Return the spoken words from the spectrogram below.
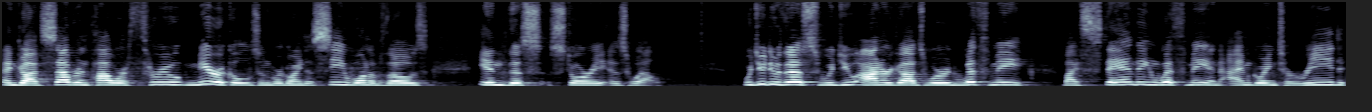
And God's sovereign power through miracles, and we're going to see one of those in this story as well. Would you do this? Would you honor God's word with me by standing with me? And I'm going to read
